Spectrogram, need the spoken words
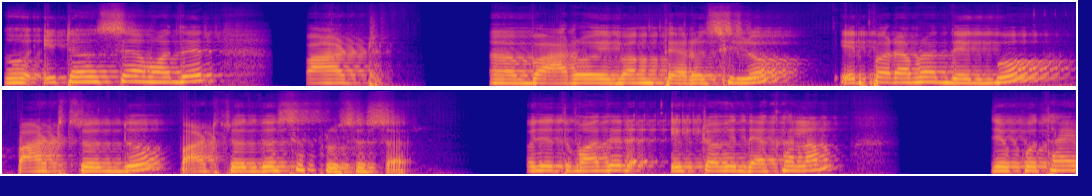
তো এটা হচ্ছে আমাদের পার্ট বারো এবং তেরো ছিল। এরপর আমরা দেখব পার্ট চোদ্দ। পার্ট চোদ্দ হচ্ছে প্রসেসর ওই যে তোমাদের একটু আগে দেখালাম যে কোথায়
